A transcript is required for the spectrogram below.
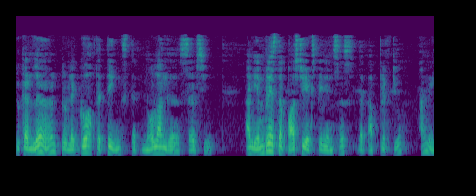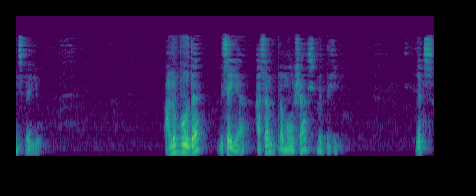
You can learn to let go of the things that no longer serves you and embrace the positive experiences that uplift you and inspire you. Visaya Asam Pramosha Smritihi. Let's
